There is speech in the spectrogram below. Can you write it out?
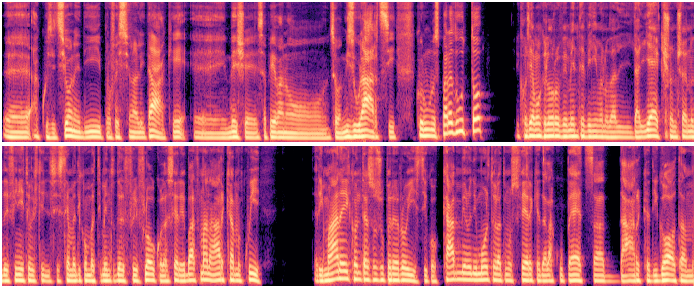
eh, acquisizione di professionalità che eh, invece sapevano insomma, misurarsi con uno sparatutto. Ricordiamo che loro ovviamente venivano dal, dagli action, cioè hanno definito il, il sistema di combattimento del free flow con la serie Batman Arkham. Qui rimane il contesto supereroistico, cambiano di molto le atmosfere che dalla cupezza dark di Gotham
